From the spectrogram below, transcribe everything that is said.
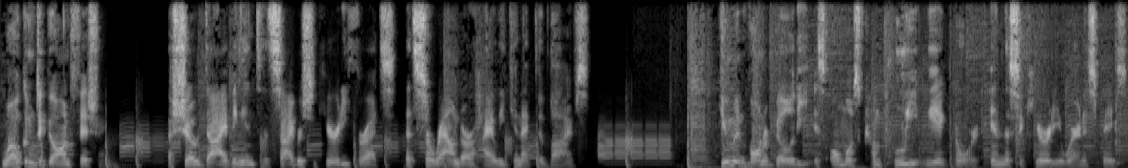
Welcome to Gone Fishing, a show diving into the cybersecurity threats that surround our highly connected lives. Human vulnerability is almost completely ignored in the security awareness space.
